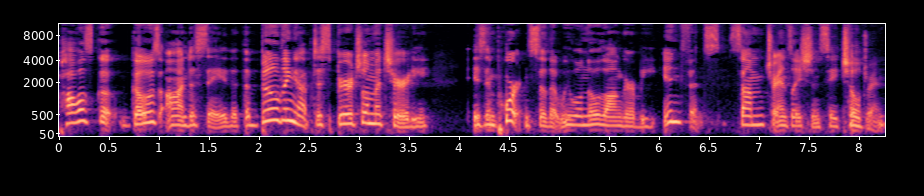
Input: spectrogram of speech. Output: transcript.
Paul go- goes on to say that the building up to spiritual maturity is important so that we will no longer be infants. Some translations say children,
